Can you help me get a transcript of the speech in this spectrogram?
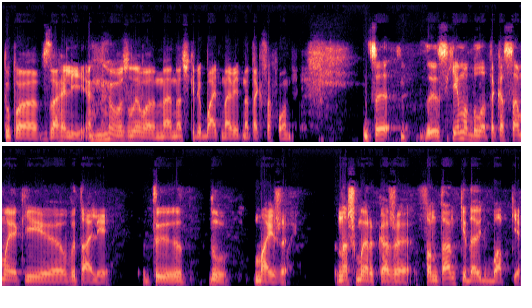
Тупо взагалі неможливо нашкрібати навіть на таксофон. Це схема була така сама, як і в Італії. Ти, е, ну, майже. Наш мер каже: фонтан кидають бабки.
